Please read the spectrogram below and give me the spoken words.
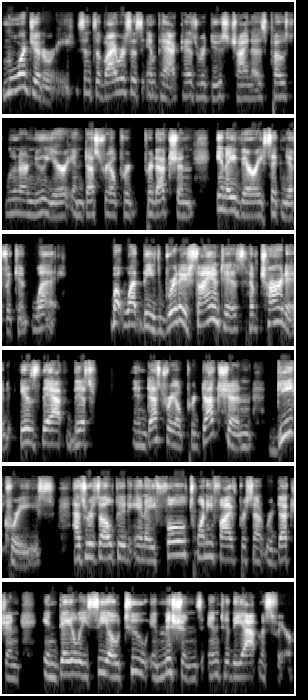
More jittery since the virus's impact has reduced China's post Lunar New Year industrial pr- production in a very significant way. But what these British scientists have charted is that this industrial production decrease has resulted in a full 25% reduction in daily CO2 emissions into the atmosphere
